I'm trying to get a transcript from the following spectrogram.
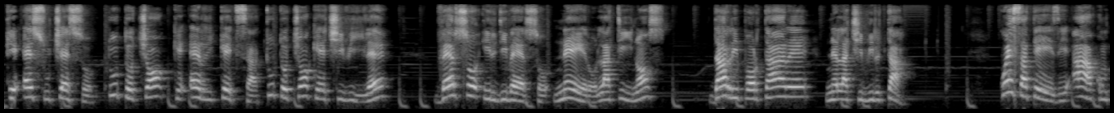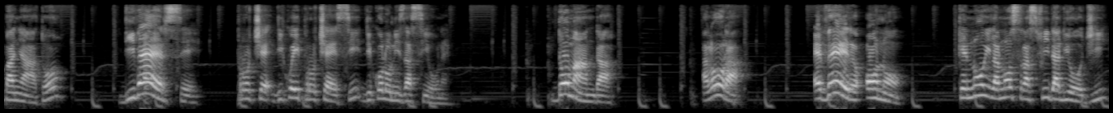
che è successo, tutto ciò che è ricchezza, tutto ciò che è civile verso il diverso, nero, latinos, da riportare nella civiltà. Questa tesi ha accompagnato diverse proce- di quei processi di colonizzazione. Domanda. Allora, è vero o no che noi la nostra sfida di oggi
